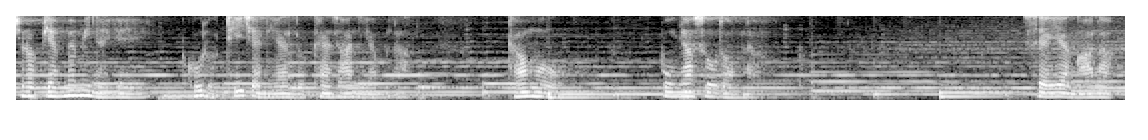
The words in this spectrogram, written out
ကျွန်တော်ပြန်မှတ်မိနိုင်ခဲ့ရင်အခုလိုထီးချန်နေရလို့ခံစားနေရမလားဒါမှမဟုတ်ပုံများဆိုးတော့မလား10ရက်5လ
